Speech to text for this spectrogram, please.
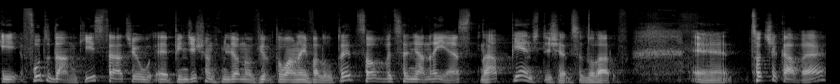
I Food Danki stracił e, 50 milionów wirtualnej waluty, co wyceniane jest na 5 tysięcy dolarów. E, Co ciekawe,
